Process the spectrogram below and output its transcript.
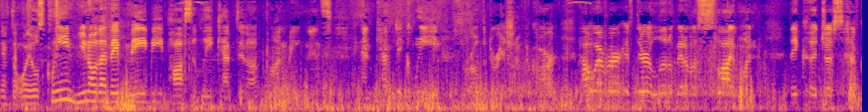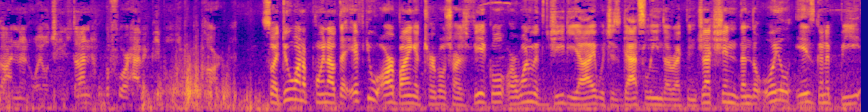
If the oil's clean, you know that they maybe possibly kept it up on maintenance and kept it clean throughout the duration of the car. However, if they're a little bit of a sly one, they could just have gotten an oil change done before having people look at the car. So I do want to point out that if you are buying a turbocharged vehicle or one with GDI, which is gasoline direct injection, then the oil is going to be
